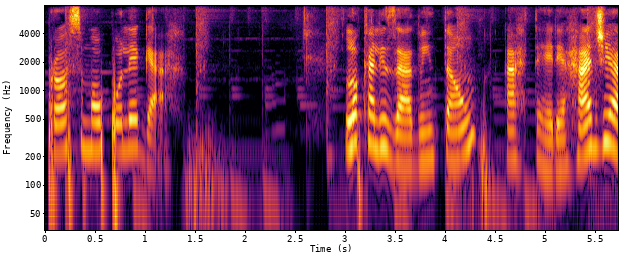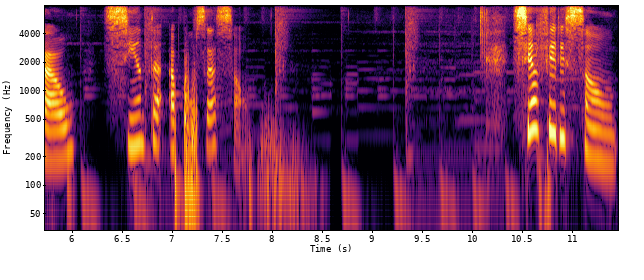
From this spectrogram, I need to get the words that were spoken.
próximo ao polegar. Localizado então a artéria radial, sinta a pulsação. Se a ferição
